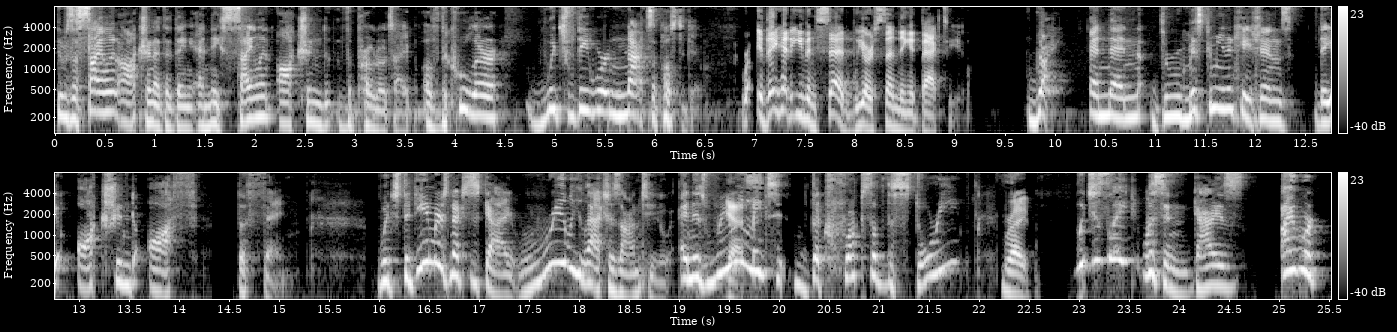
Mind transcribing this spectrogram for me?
There was a silent auction at the thing and they silent auctioned the prototype of the cooler, which they were not supposed to do. They had even said we are sending it back to you Right. And then through miscommunications, they auctioned off the thing, which the Gamers Nexus guy really latches onto and is really Yes. makes it the crux of the story, right which is like, listen, guys, I work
